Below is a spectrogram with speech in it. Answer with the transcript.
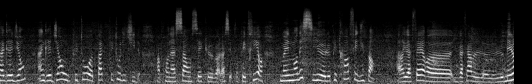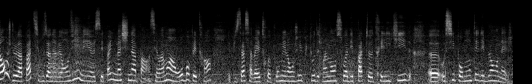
ingrédients, ingrédients ou plutôt euh, pâtes plutôt liquides. Après on a ça, on sait que voilà, c'est pour pétrir. Vous m'avez demandé si le pétrin fait du pain. Alors il va faire, il va faire le, mélange de la pâte si vous en avez envie, mais ce n'est pas une machine à pain, hein. c'est vraiment un robot pétrin. Et puis ça, ça va être pour mélanger plutôt vraiment soit des pâtes très liquides, aussi pour monter des blancs en neige.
